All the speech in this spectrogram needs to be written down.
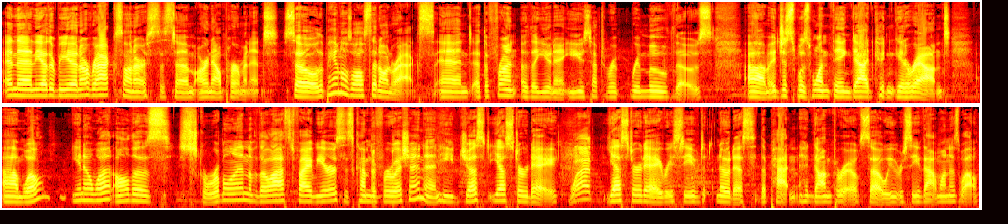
And then the other being our racks on our system are now permanent. So the panels all sit on racks, and at the front of the unit, you used to have to re- remove those. Um, it just was one thing Dad couldn't get around. Um, well, you know what? All those scribbling of the last five years has come to fruition, and he just yesterday, What? yesterday received notice the patent had gone through. So we received that one as well.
